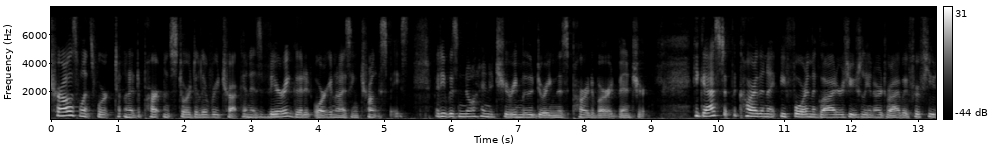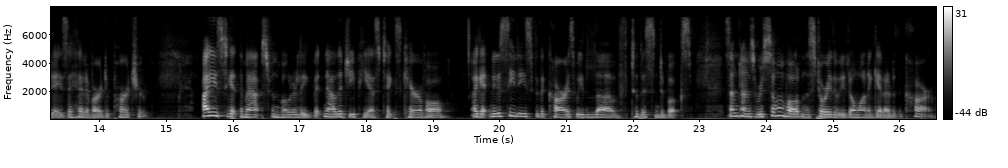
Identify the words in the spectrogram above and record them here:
Charles once worked on a department store delivery truck and is very good at organizing trunk space, but he was not in a cheery mood during this part of our adventure. He gassed up the car the night before, and the glider is usually in our driveway for a few days ahead of our departure. I used to get the maps from the Motor League, but now the GPS takes care of all. I get new CDs for the car as we love to listen to books. Sometimes we're so involved in the story that we don't want to get out of the car.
